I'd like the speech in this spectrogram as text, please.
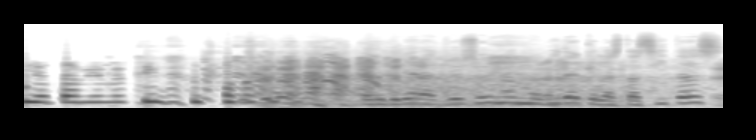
Yo también me pinto Pero de veras, yo soy más movida que las tacitas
